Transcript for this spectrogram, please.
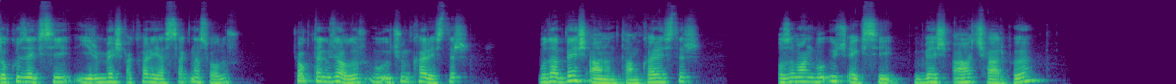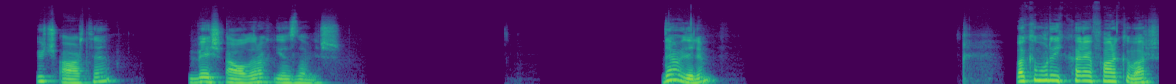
9 eksi 25 a kare yazsak nasıl olur? Çok da güzel olur. Bu 3'ün karesidir. Bu da 5a'nın tam karesidir. O zaman bu 3 eksi 5a çarpı 3 artı 5a olarak yazılabilir. Devam edelim. Bakın burada iki kare farkı var.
